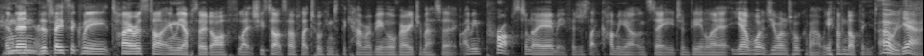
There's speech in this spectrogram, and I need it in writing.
How and then weird. there's basically Tyra starting the episode off like she starts off like talking to the camera, being all very dramatic. I mean, props to Naomi for just like coming out on stage and being like, "Yeah, what do you want to talk about? We have nothing to Oh say." yeah,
